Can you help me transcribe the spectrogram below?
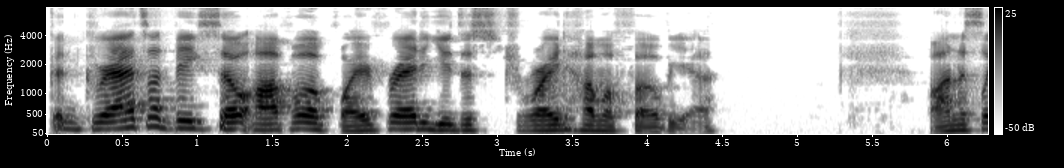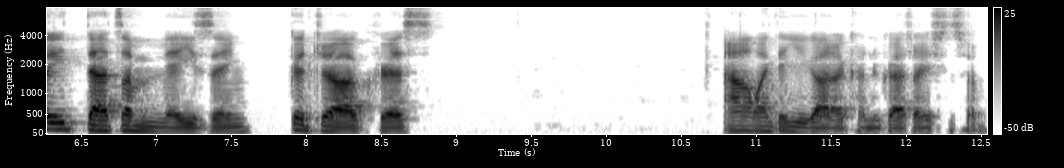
Congrats on being so awful a boyfriend, you destroyed homophobia. Honestly, that's amazing. Good job, Chris. I don't like that you got a congratulations from,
